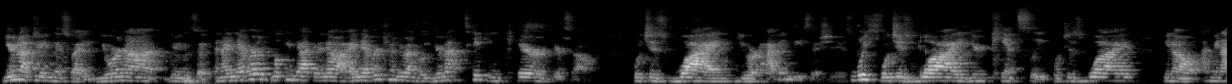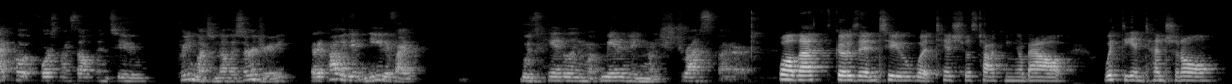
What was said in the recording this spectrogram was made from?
you're not doing this right. You're not doing this right. And I never, looking back at it now, I never turned around and go, you're not taking care of yourself, which is why you are having these issues, we, which is why you can't sleep, which is why, you know, I mean, I put forced myself into pretty much another surgery that I probably didn't need if I was handling, managing my stress better. well that goes into what Tish was talking about with the intentional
